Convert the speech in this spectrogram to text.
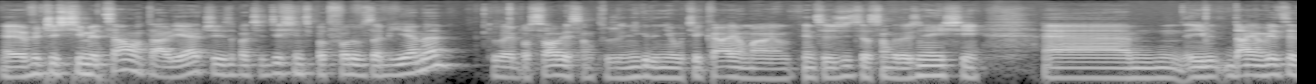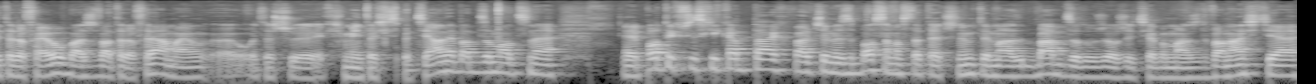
e, wyczyścimy całą talię, czyli zobaczcie 10 potworów zabijemy. Tutaj bossowie są, którzy nigdy nie uciekają, mają więcej życia, są groźniejsi i dają więcej trofeów, aż dwa trofea, mają też jakieś umiejętności specjalne bardzo mocne. E, Po tych wszystkich kartach walczymy z bossem ostatecznym, który ma bardzo dużo życia, bo masz 12,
